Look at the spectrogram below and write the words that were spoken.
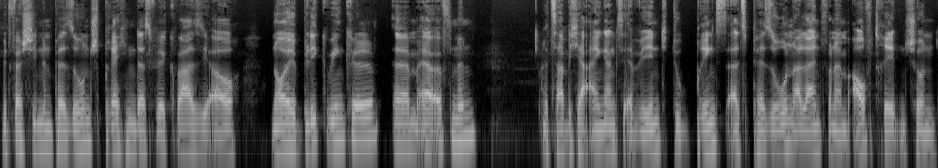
mit verschiedenen Personen sprechen, dass wir quasi auch neue Blickwinkel ähm, eröffnen. Jetzt habe ich ja eingangs erwähnt, du bringst als Person allein von deinem Auftreten schon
